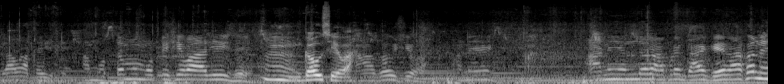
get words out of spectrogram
સેવા થઈ છે. આ મોટામાં મોટી સેવા આજે છે. ગૌ સેવા. હા ગૌ સેવા. અને આની અંદર આપણે ગાય ઘેર રાખે ને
